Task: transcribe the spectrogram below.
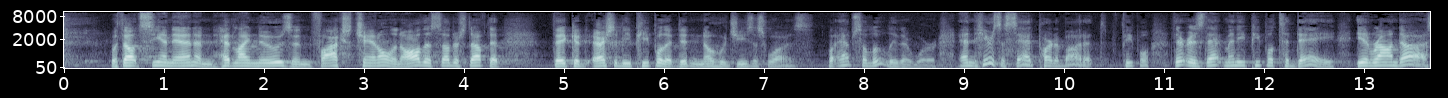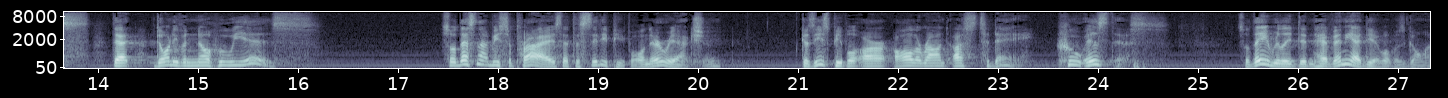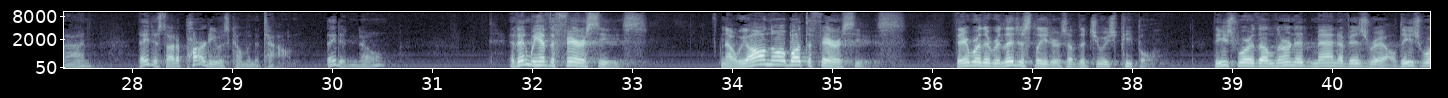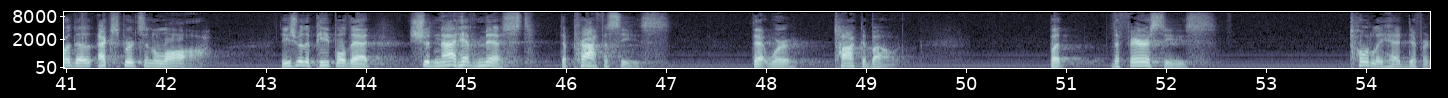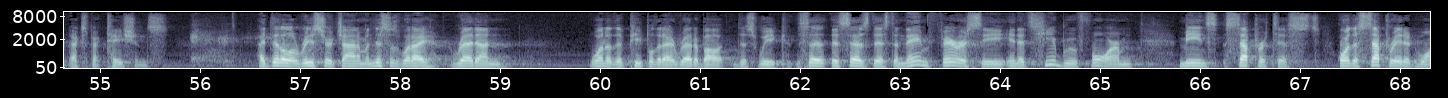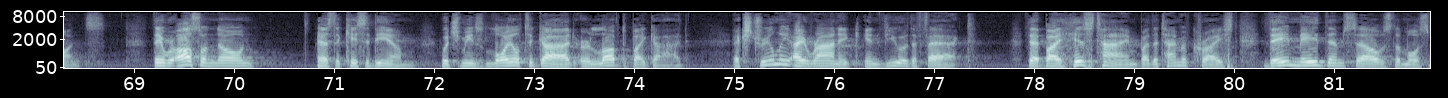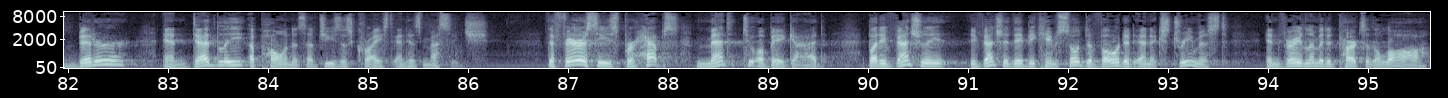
without CNN and headline news and Fox Channel and all this other stuff, that they could actually be people that didn't know who Jesus was? Well, absolutely there were. And here's the sad part about it, people. There is that many people today around us that don't even know who he is. So let's not be surprised at the city people and their reaction, because these people are all around us today. Who is this? So they really didn't have any idea what was going on. They just thought a party was coming to town. They didn't know. And then we have the Pharisees. Now, we all know about the Pharisees. They were the religious leaders of the Jewish people. These were the learned men of Israel. These were the experts in the law. These were the people that should not have missed the prophecies that were talked about. But the Pharisees totally had different expectations. I did a little research on them, and this is what I read on one of the people that I read about this week. It says this The name Pharisee in its Hebrew form means separatist or the separated ones. They were also known as the Hasidim, which means loyal to God or loved by God. Extremely ironic in view of the fact that by his time, by the time of Christ, they made themselves the most bitter and deadly opponents of Jesus Christ and his message. The Pharisees perhaps meant to obey God, but eventually, eventually they became so devoted and extremist in very limited parts of the law,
